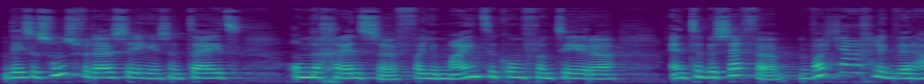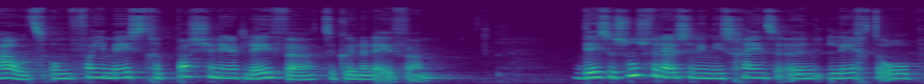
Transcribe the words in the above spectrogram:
Deze zonsverduistering is een tijd om de grenzen van je mind te confronteren en te beseffen wat je eigenlijk weerhoudt om van je meest gepassioneerd leven te kunnen leven. Deze zonsverduistering die schijnt een licht op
